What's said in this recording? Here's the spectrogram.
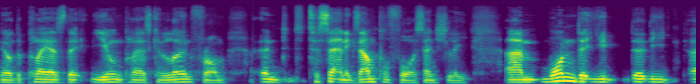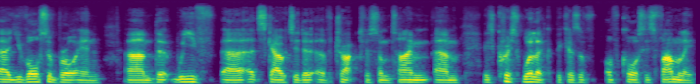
you know the players that young players can learn from and to set an example for essentially. Um, one that you that the, uh, you've also brought in um, that we've uh, at Scouted have tracked for some time um, is Chris Willock because of of course his family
